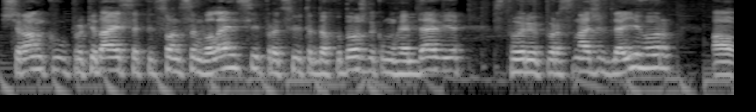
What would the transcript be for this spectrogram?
Щоранку прокидаюся під сонцем Валенції, працюю 3D-художником у геймдеві, створюю персонажів для ігор, а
